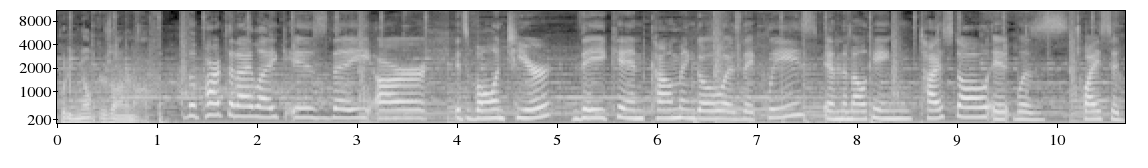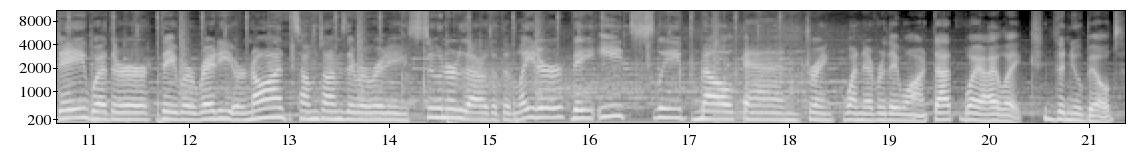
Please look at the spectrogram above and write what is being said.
putting milkers on and off. The part that I like is they are, it's volunteer. They can come and go as they please. In the milking tie stall, it was twice a day, whether they were ready or not. Sometimes they were ready sooner rather than later. They eat, sleep, milk, and drink whenever they want. That's why I like the new build.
